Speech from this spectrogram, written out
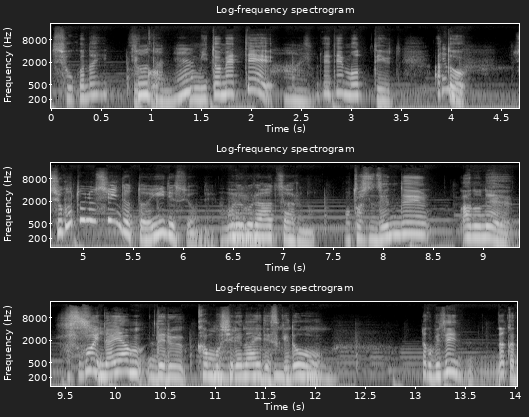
しょうがない。っていうかそうだね認めてはい。それでもっていう。あと仕事のシーンだったらいいですよね。これぐらい圧あるの。私全然あのねすごい悩んでるかもしれないですけど、うんうんうんなんか別になんか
